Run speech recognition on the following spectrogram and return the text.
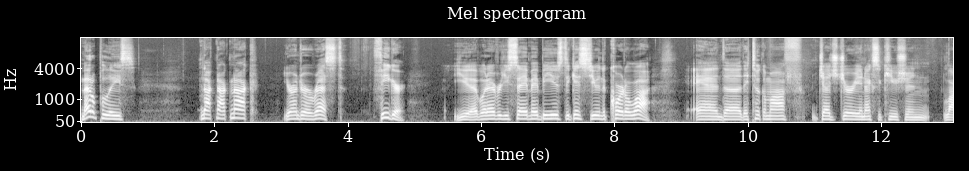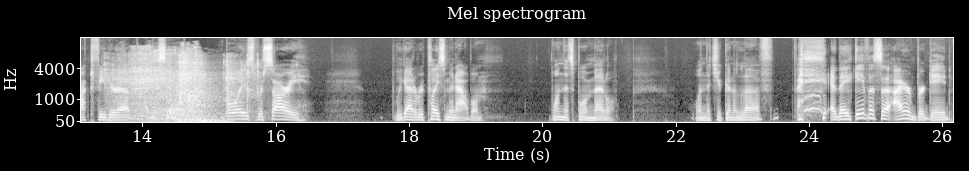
metal police, knock, knock, knock, you're under arrest. Feigur, you, whatever you say may be used against you in the court of law. And uh, they took him off, judge, jury, and execution, locked Feigur up, and they said, boys, we're sorry we got a replacement album. One that's more metal. One that you're gonna love. and they gave us an Iron Brigade.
